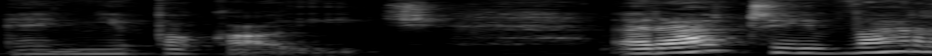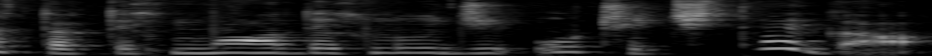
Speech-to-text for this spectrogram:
e, niepokoić. Raczej warto tych młodych ludzi uczyć tego,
